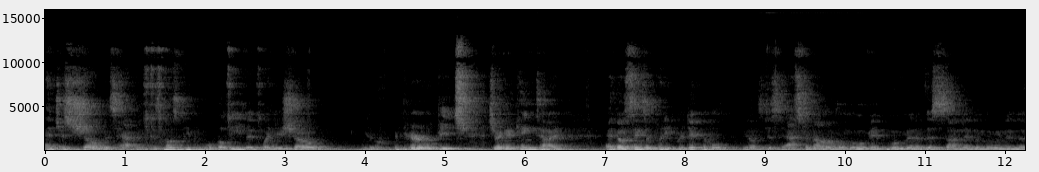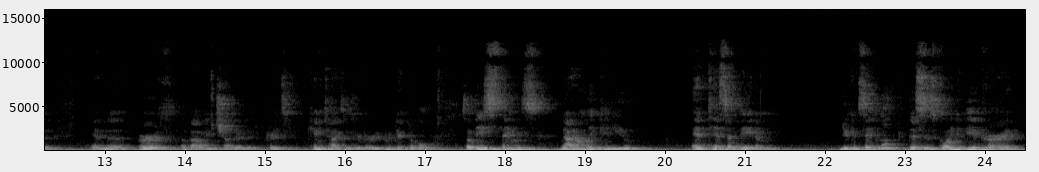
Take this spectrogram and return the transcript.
and just show what's happening. Because most people will believe it when you show, you know, Imperial Beach during a king tide. And those things are pretty predictable. You know, it's just astronomical movement, movement of the sun and the moon and the, and the earth about each other that creates king tides. Are very predictable. So these things, not only can you anticipate them, you can say, look, this is going to be occurring.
